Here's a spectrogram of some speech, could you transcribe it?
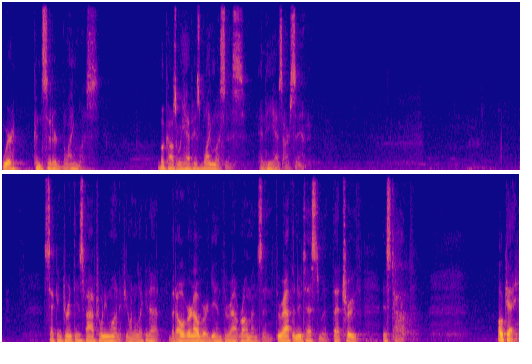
we're considered blameless because we have his blamelessness and he has our sin. Second Corinthians 5:21 if you want to look it up. But over and over again throughout Romans and throughout the New Testament that truth is taught. Okay.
